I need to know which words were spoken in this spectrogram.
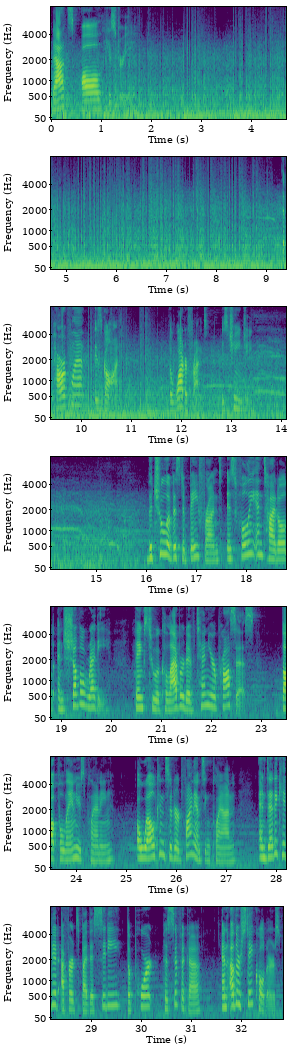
That's all history. The power plant is gone. The waterfront is changing. The Chula Vista Bayfront is fully entitled and shovel ready thanks to a collaborative 10 year process, thoughtful land use planning, a well considered financing plan, and dedicated efforts by the city, the port, Pacifica, and other stakeholders,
